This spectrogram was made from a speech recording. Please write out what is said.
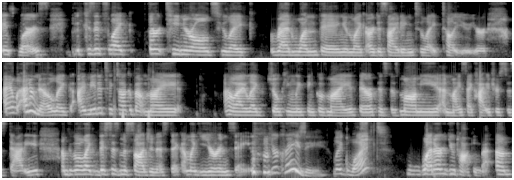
it's worse because it's like 13 year olds who like read one thing and like are deciding to like tell you you're I, I don't know like i made a tiktok about my how i like jokingly think of my therapist as mommy and my psychiatrist as daddy and people are like this is misogynistic i'm like you're insane You're crazy. Like what? what are you talking about? Um,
